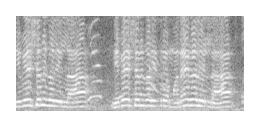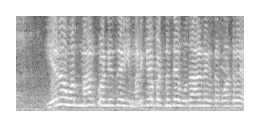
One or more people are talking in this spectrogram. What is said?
ನಿವೇಶನಗಳಿಲ್ಲ, ನಿವೇಶನಗಳಿದ್ರೆ ಮನೆಗಳಿಲ್ಲ. ಏನೋ ಒಂದು ಮಾಡ್ಕೊಂಡಿದ್ರೆ ಈ ಮಡಿಕೆ ಪಟ್ಟಣದೇ ಉದಾಹರಣೆಗೆ ತಗೊಂಡ್ರೆ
